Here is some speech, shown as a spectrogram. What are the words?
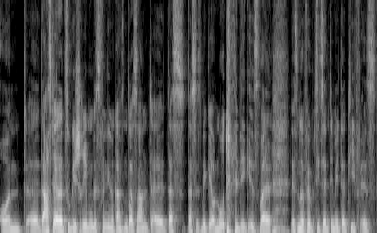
und äh, da hast du ja dazu geschrieben, das finde ich noch ganz interessant, äh, dass, dass es wirklich auch notwendig ist, weil das nur 50 Zentimeter tief ist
